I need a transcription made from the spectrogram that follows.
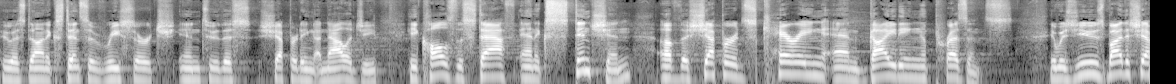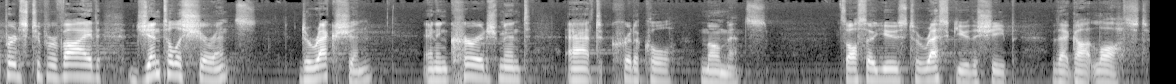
who has done extensive research into this shepherding analogy, he calls the staff an extension of the shepherd's caring and guiding presence. It was used by the shepherds to provide gentle assurance, direction, and encouragement at critical moments. It's also used to rescue the sheep that got lost.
